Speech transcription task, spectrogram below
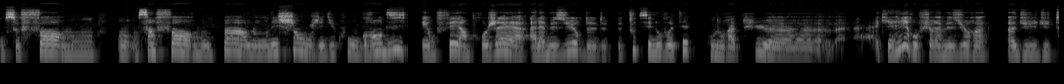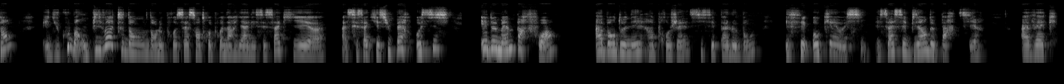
On se forme, on, s'informe, on parle, on échange et du coup on grandit et on fait un projet à, la mesure de, toutes ces nouveautés qu'on aura pu euh, acquérir au fur et à mesure euh, du, temps. Et du coup, ben, on pivote dans, le process entrepreneurial et euh, c'est ça qui est super aussi. Et de même, parfois, abandonner un projet si c'est pas le bon et c'est ok aussi. Et ça, c'est bien de partir avec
